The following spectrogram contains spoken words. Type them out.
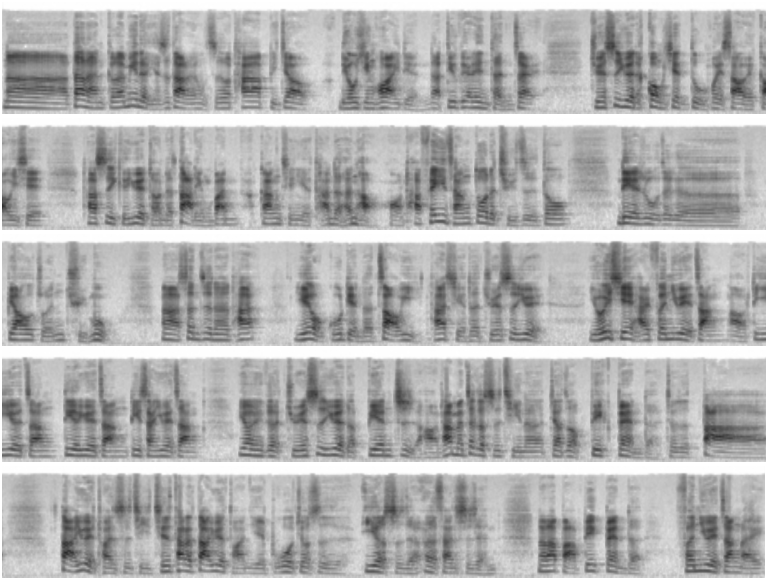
那当然，格兰米勒也是大人物，只有他比较流行化一点。那 Duke Ellington 在爵士乐的贡献度会稍微高一些。他是一个乐团的大领班，钢琴也弹得很好哦。他非常多的曲子都列入这个标准曲目。那甚至呢，他也有古典的造诣。他写的爵士乐有一些还分乐章啊，第一乐章、第二乐章、第三乐章，用一个爵士乐的编制哈。他们这个时期呢叫做 Big Band，就是大大乐团时期。其实他的大乐团也不过就是一二十人、二三十人。那他把 Big Band 的分乐章来。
